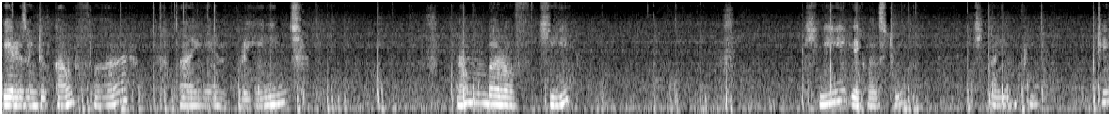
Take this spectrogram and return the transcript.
Here it is going to count for in range. Number of key. Key equals to imp t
